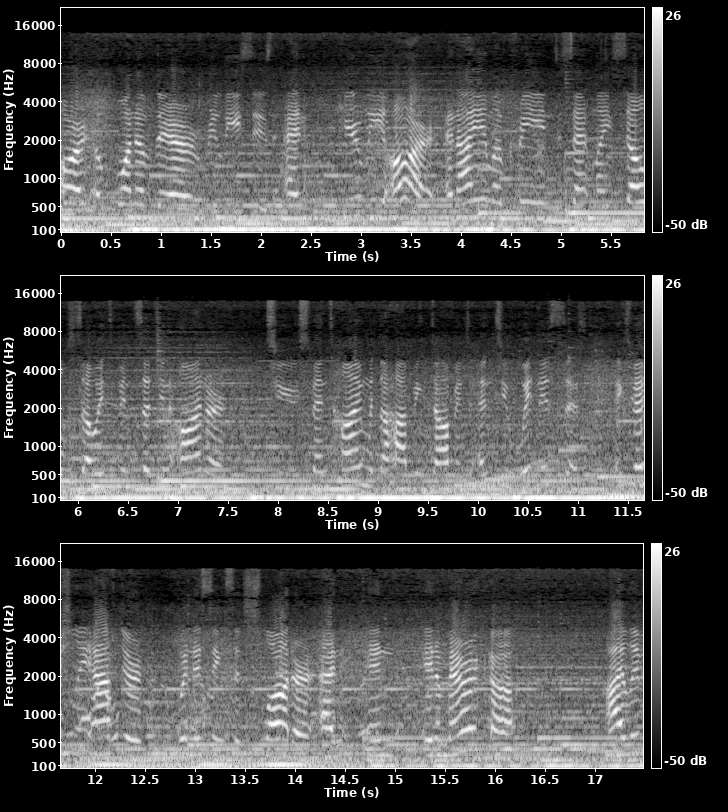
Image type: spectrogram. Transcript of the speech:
part of one of their releases and here we are and I am of Korean descent myself so it's been such an honor to spend time with the Hotpink Dolphins and to witness this especially after witnessing such slaughter and in, in America I live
